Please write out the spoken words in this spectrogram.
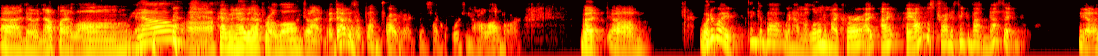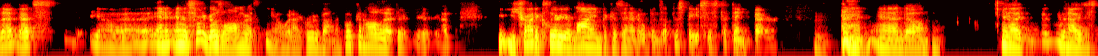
Uh, no, not by long. No, haven't had that for a long time. But that was a fun project. It's like working on a lawnmower. But um, what do I think about when I'm alone in my car? I, I, I almost try to think about nothing. You know, that that's you know, uh, and and it sort of goes along with you know what I wrote about in the book and all that. It, it, it, you try to clear your mind because then it opens up the spaces to think better. Hmm. and um, you know, I, when I was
